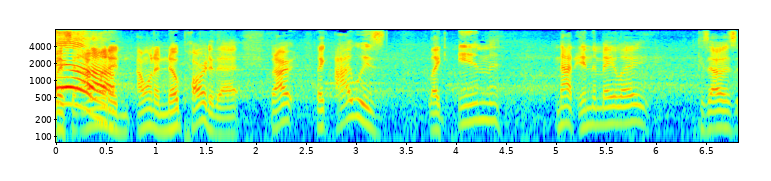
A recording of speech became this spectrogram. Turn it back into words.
listen i wanted i wanted no part of that. But i like i was like in not in the melee because i was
